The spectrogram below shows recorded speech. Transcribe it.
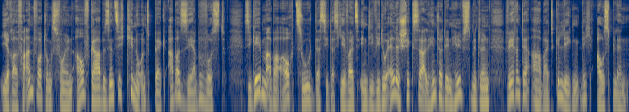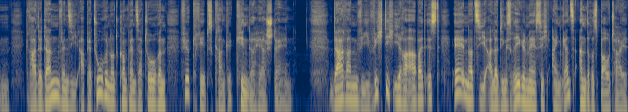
Ihrer verantwortungsvollen Aufgabe sind sich Kinne und Beck aber sehr bewusst. Sie geben aber auch zu, dass sie das jeweils individuelle Schicksal hinter den Hilfsmitteln während der Arbeit gelegentlich ausblenden, gerade dann, wenn sie Aperturen und Kompensatoren für krebskranke Kinder herstellen. Daran, wie wichtig ihre Arbeit ist, erinnert sie allerdings regelmäßig ein ganz anderes Bauteil,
